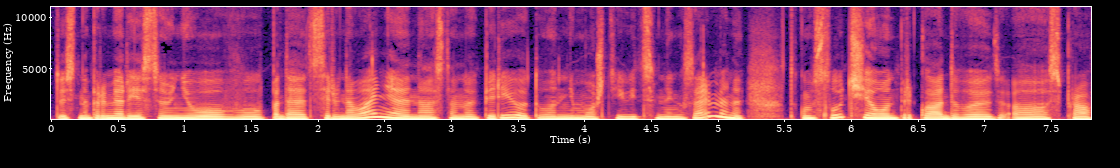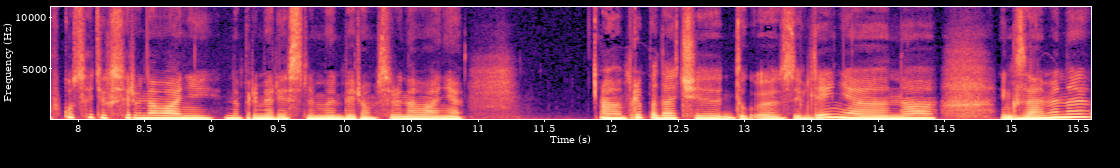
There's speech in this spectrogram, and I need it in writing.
То есть, например, если у него выпадает соревнование на основной период, он не может явиться на экзамены, в таком случае он прикладывает э, справку с этих соревнований. Например, если мы берем соревнования при подаче э, заявления на экзамены,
